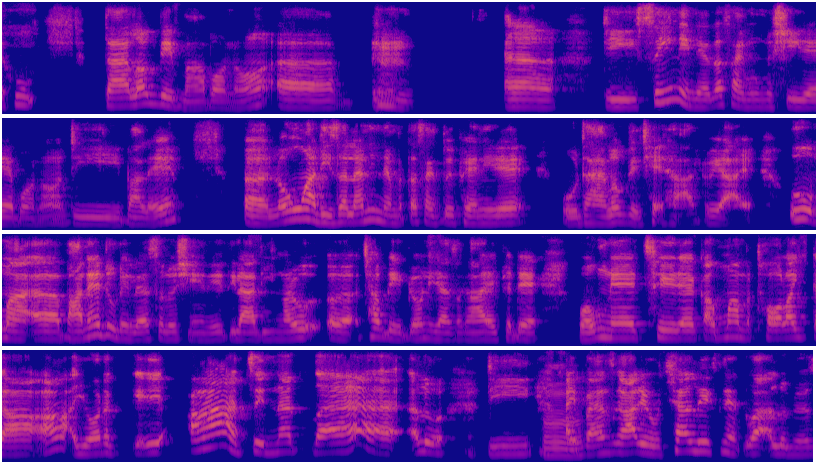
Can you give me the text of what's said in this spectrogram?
တခု dialogue တွေမှာပေါ့နော်အဲ အဲဒီ scene နေနဲ့သက်ဆိုင်မှုမရှိတဲ့ပေါ့နော်ဒီဗာလဲအဲလုံးဝဒီဇလန်နေနဲ့မသက်ဆိုင်တွေ့ဖယ်နေတဲ့ဟို dialogue တွေထည့်ထားတွေ့ရတယ်ဥပမာအဲဘာနဲ့တူနေလဲဆိုလို့ရှိရင်ဒီလားဒီငါတို့အချောက်တွေပြောနေကြစကားတွေဖြစ်တဲ့ဘုံနဲ့ခြေတယ်ကောက်မမထော်လိုက်တာအာအရောတကေအာကျင်တဲ့အဲ့လိုဒီအဲ့ band စကားတွေကို checklist နဲ့သူကအဲ့လိုမျိုး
